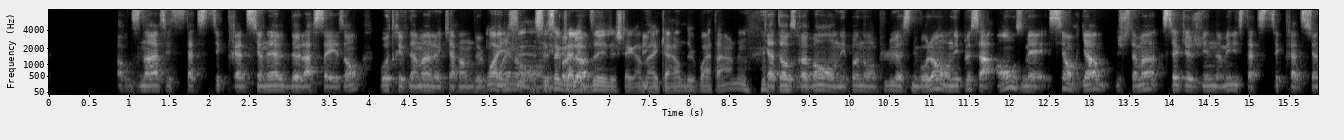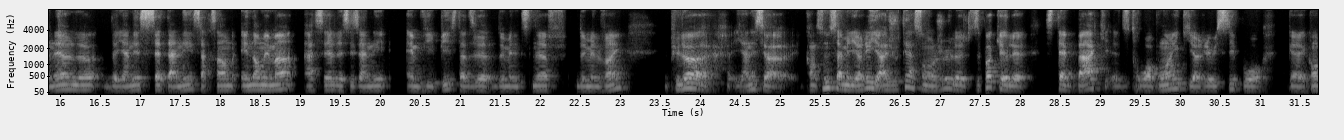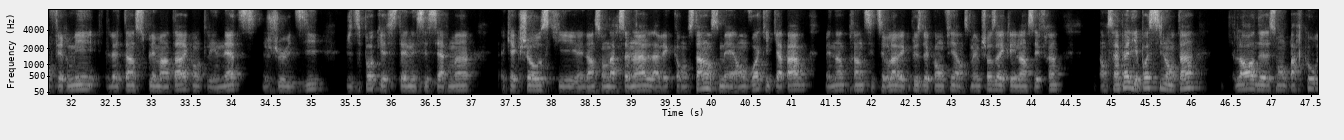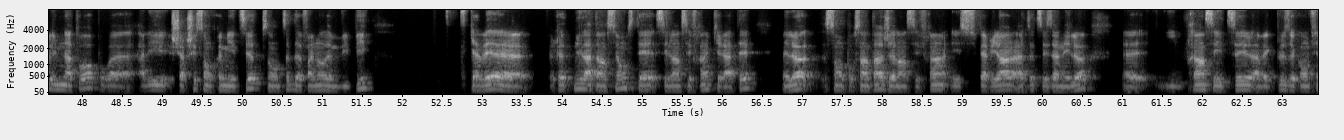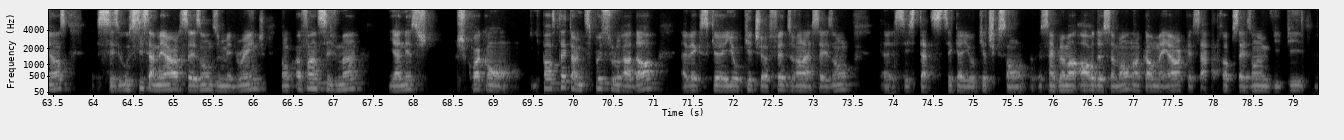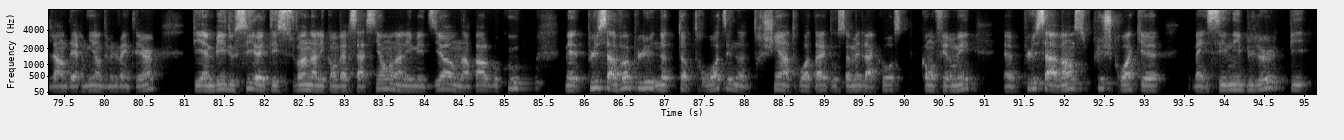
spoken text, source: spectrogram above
ordinaire, ces statistiques traditionnelles de la saison, outre évidemment le 42 points. c'est ça que j'allais dire. J'étais comme à 42 points à terre. 14 rebonds, on n'est pas non plus à ce niveau-là. On est plus à 11, mais si on regarde justement celles que je viens de nommer, les statistiques traditionnelles de Yanis cette année, ça ressemble énormément à celles de ses années MVP, c'est-à-dire 2019-2020. Puis là, Yannis a, continue de s'améliorer. Il a ajouté à son jeu. Je ne dis pas que le step back du trois points qu'il a réussi pour euh, confirmer le temps supplémentaire contre les Nets jeudi, je ne dis pas que c'était nécessairement quelque chose qui est dans son arsenal avec constance, mais on voit qu'il est capable maintenant de prendre ces tirs-là avec plus de confiance. Même chose avec les lancers francs. On se rappelle, il n'y a pas si longtemps, lors de son parcours éliminatoire pour euh, aller chercher son premier titre, son titre de Final MVP, ce qui avait euh, retenu l'attention, c'était ses lancers francs qui rataient. Mais là, son pourcentage de lancers francs est supérieur à toutes ces années-là. Euh, il prend ses tirs avec plus de confiance. C'est aussi sa meilleure saison du mid-range. Donc, offensivement, Yanis, je, crois qu'il passe peut-être un petit peu sous le radar avec ce que Jokic a fait durant la saison. Euh, ses statistiques à Jokic qui sont simplement hors de ce monde, encore meilleures que sa propre saison MVP l'an dernier en 2021. Puis Embiid aussi a été souvent dans les conversations, dans les médias, on en parle beaucoup. Mais plus ça va, plus notre top 3, notre chien à trois têtes au sommet de la course confirmé, euh, plus ça avance, plus je crois que ben, c'est nébuleux. Puis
